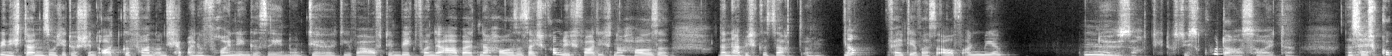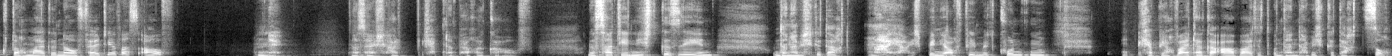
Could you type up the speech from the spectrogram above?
bin ich dann so hier durch den Ort gefahren und ich habe eine Freundin gesehen und die, die war auf dem Weg von der Arbeit nach Hause. Sag ich, komm, ich fahre dich nach Hause. Und dann habe ich gesagt, ähm, na, Fällt dir was auf an mir? Nö, sagt die, du siehst gut aus heute. Dann sag ich, guck doch mal genau, fällt dir was auf? Nee. Dann sag ich, halt, ich habe eine Perücke auf. Und das hat die nicht gesehen. Und dann habe ich gedacht, naja, ich bin ja auch viel mit Kunden. Ich habe ja auch weitergearbeitet. Und dann habe ich gedacht, so,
